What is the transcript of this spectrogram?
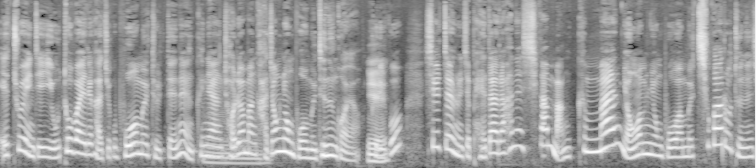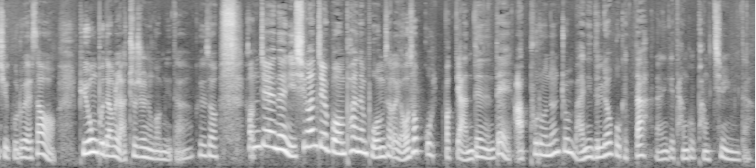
애초에 이제 이 오토바이를 가지고 보험을 들 때는 그냥 저렴한 가정용 보험을 드는 거예요. 음. 예. 그리고 실제로 이제 배달을 하는 시간만큼만 영업용 보험을 추가로 드는 식으로 해서 비용 부담을 낮춰주는 겁니다. 그래서 현재는 이 시간제 보험 파는 보험사가 여섯 곳밖에 안 되는데 앞으로는 좀 많이 늘려보겠다라는 게 당국 방침입니다.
